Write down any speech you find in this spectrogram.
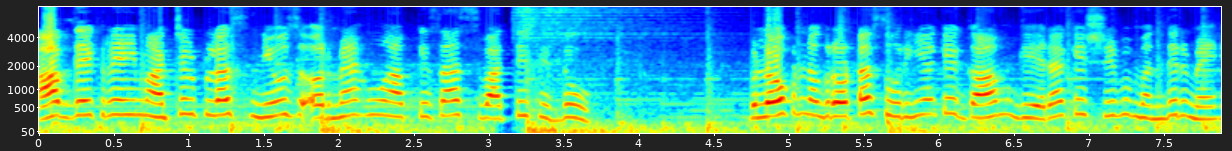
आप देख रहे हैं हिमाचल प्लस न्यूज़ और मैं हूँ आपके साथ स्वाति सिद्धू। ब्लॉक नगरोटा सूरिया के गाँव घेरा के शिव मंदिर में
